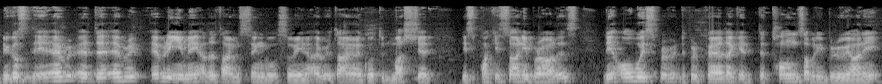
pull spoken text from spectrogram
because they, every at the, every every evening at the time single. So you know, every time I go to the masjid, these Pakistani brothers they always pre- prepare like the tons of the biryani,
